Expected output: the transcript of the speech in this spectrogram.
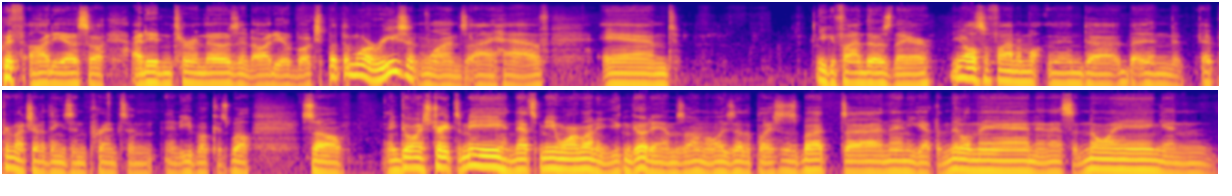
with audio, so I didn't turn those into audiobooks. But the more recent ones I have, and you can find those there. You also find them, and uh, and uh, pretty much everything's in print and, and ebook as well. So and going straight to me, and that's me more money. You can go to Amazon, all these other places, but uh, and then you got the middleman, and that's annoying, and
